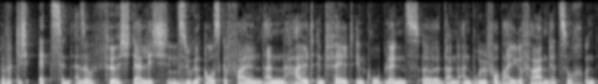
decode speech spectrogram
War wirklich ätzend, also fürchterlich Mhm. Züge ausgefallen, dann halt entfällt in Koblenz, äh, dann an Brühl vorbeigefahren, der Zug. Und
